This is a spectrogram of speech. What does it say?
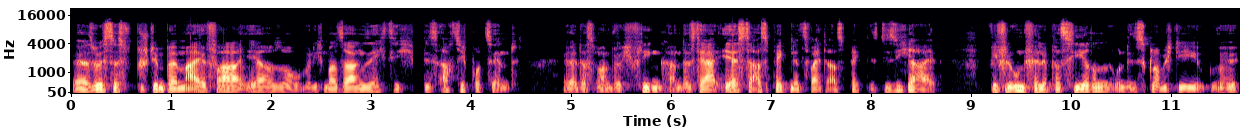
Äh, so ist das bestimmt beim IFA eher so, würde ich mal sagen, 60 bis 80 Prozent, äh, dass man wirklich fliegen kann. Das ist der erste Aspekt. Und der zweite Aspekt ist die Sicherheit wie viele Unfälle passieren und ist, glaube ich, die äh,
